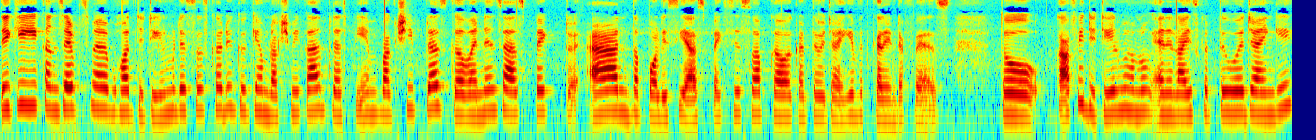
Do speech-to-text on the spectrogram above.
देखिए, ये कंसेप्ट मैं बहुत डिटेल में डिस्कस कर रही हूँ क्योंकि हम Laxmikanth plus P M Bakshi plus governance aspect and the policy aspect ये सब कवर करते हुए जाएँगे विद करेंट अफेयर्स तो काफ़ी डिटेल में हम लोग एनालाइज करते हुए जाएँगे।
